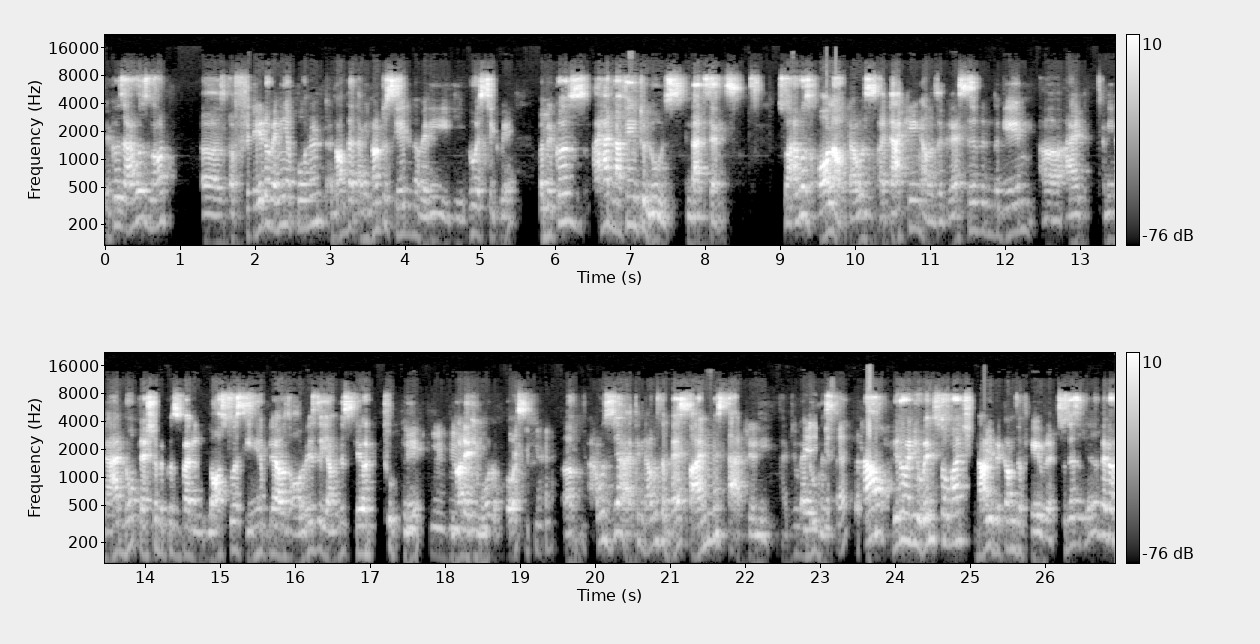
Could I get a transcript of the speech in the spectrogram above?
because I was not uh, afraid of any opponent. Not that I mean, not to say it in a very egoistic way, but because I had nothing to lose in that sense. So I was all out. I was attacking. I was aggressive in the game. Uh, I, I mean, I had no pressure because if I lost to a senior player, I was always the youngest player to play. Mm-hmm. Not anymore, of course. um, I was, yeah, I think that was the best. I missed that really. I do, I do miss that. But now, you know, when you win so much, now you become the favorite. So there's a little bit of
